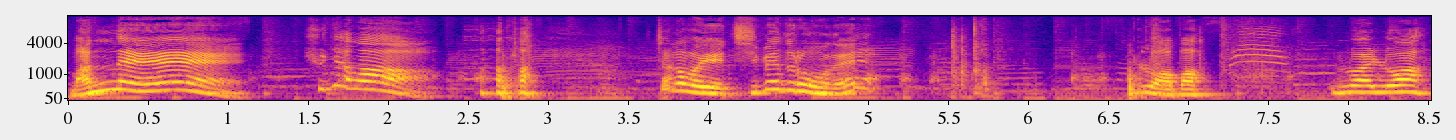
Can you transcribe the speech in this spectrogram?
맞네! 휴냥아 잠깐만 얘 집에 들어오네? 일로 와봐. 일로 와 일로 와.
